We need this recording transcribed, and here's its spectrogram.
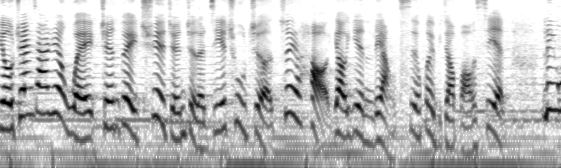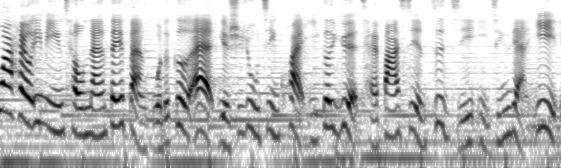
有专家认为，针对确诊者的接触者，最好要验两次会比较保险。另外，还有一名从南非返国的个案，也是入境快一个月才发现自己已经染疫。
